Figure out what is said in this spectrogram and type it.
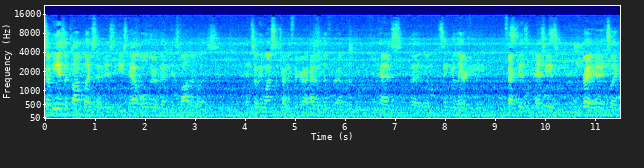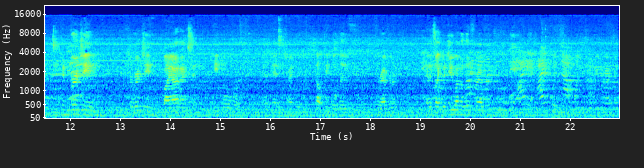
so he has a complex that is he's now older than his father was, and so he wants to try to figure out how to live forever, and has the what singularity effect is as he is right, and it's like converging converging bionics and people and, and trying to help people live forever. And it's like, would you want to live forever? I, I would not want to be forever.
